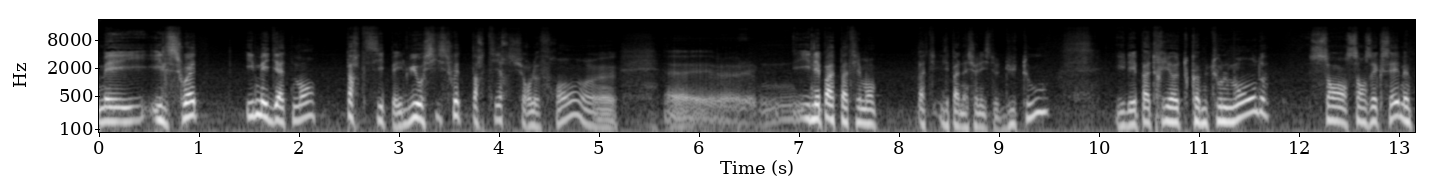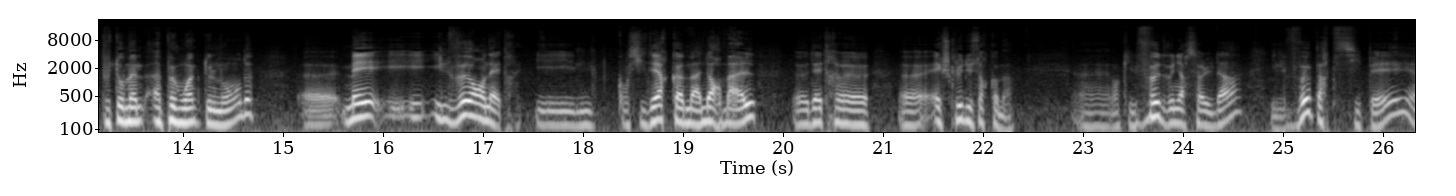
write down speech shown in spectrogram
mais il souhaite immédiatement participer. Lui aussi souhaite partir sur le front. Euh, euh, il n'est pas, il n'est pas nationaliste du tout. Il est patriote comme tout le monde, sans, sans excès, même plutôt même un peu moins que tout le monde. Euh, mais il, veut en être. Il considère comme anormal d'être exclu du sort commun. donc il veut devenir soldat, il veut participer.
